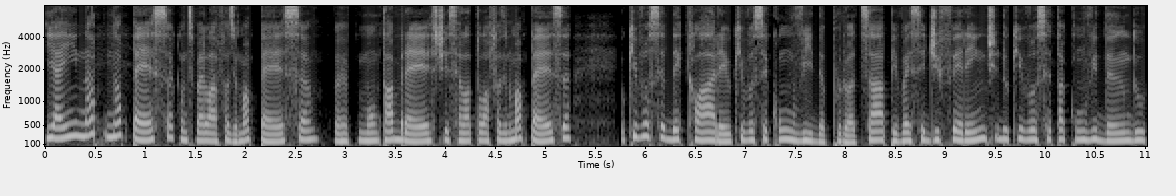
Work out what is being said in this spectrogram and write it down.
E aí, na, na peça, quando você vai lá fazer uma peça, vai montar Brecht, se ela tá lá fazendo uma peça, o que você declara e o que você convida por WhatsApp vai ser diferente do que você está convidando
